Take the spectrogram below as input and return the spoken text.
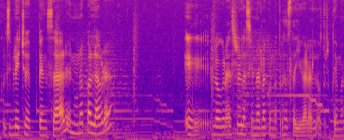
con el simple hecho de pensar en una palabra, eh, logras relacionarla con otras hasta llegar al otro tema.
